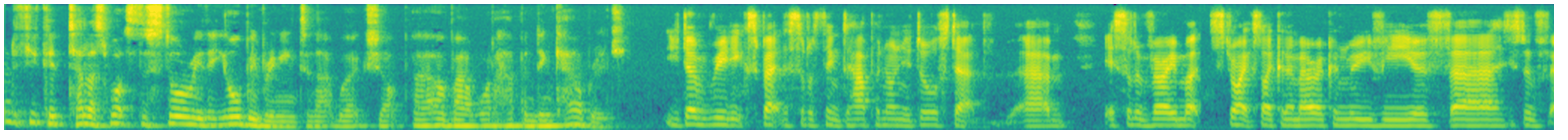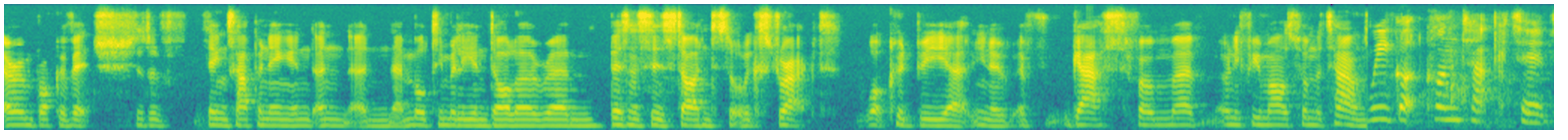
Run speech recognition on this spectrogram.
wonder if you could tell us what's the story that you'll be bringing to that workshop uh, about what happened in Cowbridge you don't really expect this sort of thing to happen on your doorstep. Um, it sort of very much strikes like an American movie of uh, sort of Erin Brockovich sort of things happening and, and, and multi-million dollar um, businesses starting to sort of extract what could be, uh, you know, gas from uh, only a few miles from the town. We got contacted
